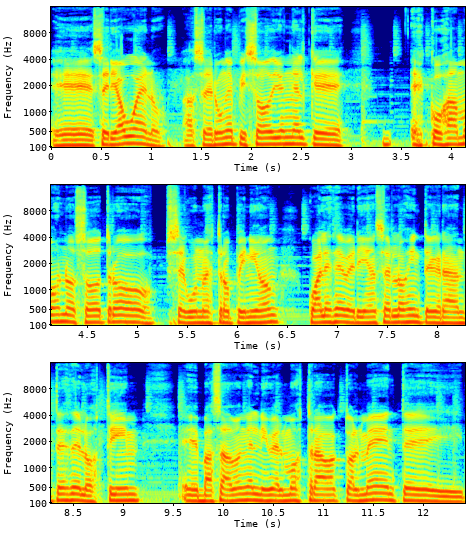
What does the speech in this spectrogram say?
Eh, sería bueno hacer un episodio en el que escojamos nosotros, según nuestra opinión, cuáles deberían ser los integrantes de los teams eh, basado en el nivel mostrado actualmente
